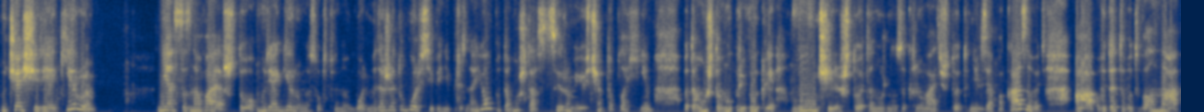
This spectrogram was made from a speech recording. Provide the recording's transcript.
мы чаще реагируем не осознавая, что мы реагируем на собственную боль. Мы даже эту боль в себе не признаем, потому что ассоциируем ее с чем-то плохим, потому что мы привыкли, выучили, что это нужно закрывать, что это нельзя показывать, а вот эта вот волна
